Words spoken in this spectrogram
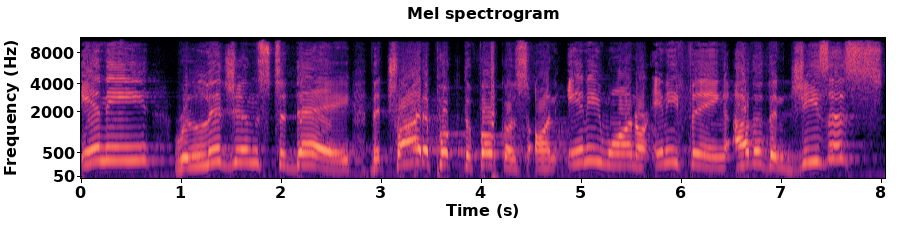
Any religions today that try to put the focus on anyone or anything other than Jesus,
